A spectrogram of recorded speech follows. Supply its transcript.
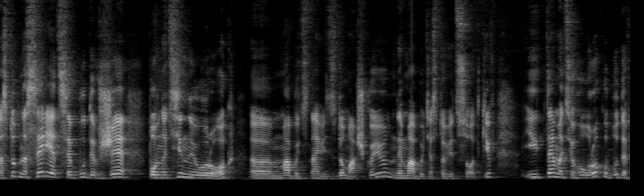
наступна серія це буде вже повноцінний урок, е, мабуть, навіть з домашкою, не мабуть, а 100%. І тема цього уроку буде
